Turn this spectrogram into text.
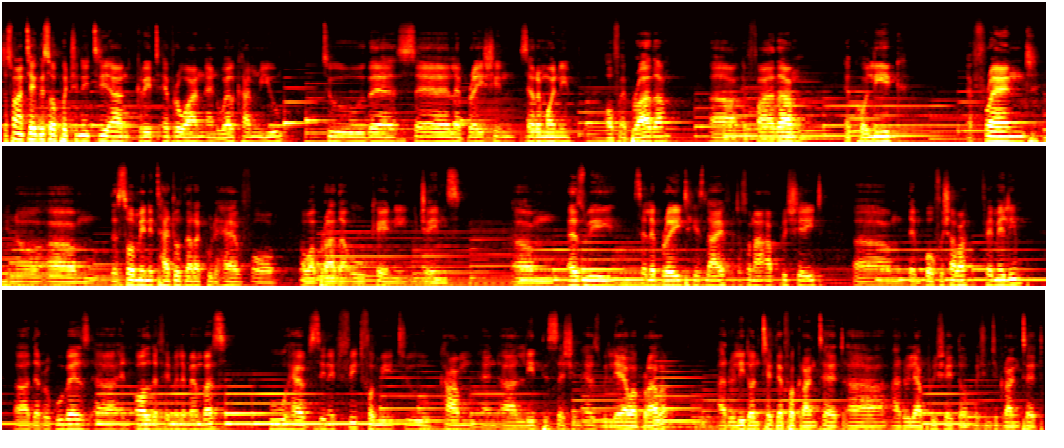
I just want to take this opportunity and greet everyone and welcome you to the celebration ceremony of a brother, uh, a father, a colleague, a friend. You know, um, there's so many titles that I could have for our brother, O Kenny, O James. Um, as we celebrate his life, I just want to appreciate um, the Mpofushaba family, the Rogubes, uh, and all the family members who have seen it fit for me to come and uh, lead this session as we lay our brother. I really don't take that for granted. Uh, I really appreciate the opportunity granted.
